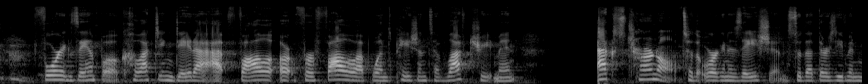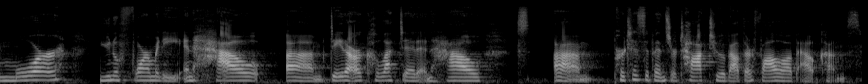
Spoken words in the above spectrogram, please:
For example, collecting data at follow, for follow up once patients have left treatment external to the organization so that there's even more uniformity in how um, data are collected and how um, participants are talked to about their follow-up outcomes.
